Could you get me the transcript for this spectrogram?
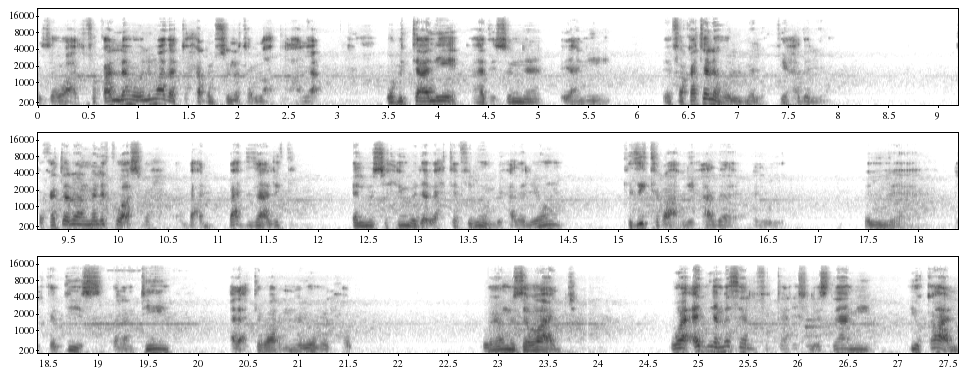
الزواج. فقال له لماذا تحرم سنة الله تعالى؟ وبالتالي هذه سنة يعني فقتله الملك في هذا اليوم. فقتله الملك وأصبح بعد بعد ذلك المسيحيون بدأوا يحتفلون بهذا اليوم كذكرى لهذا القديس فالنتين على اعتبار إنه يوم الحب ويوم الزواج. وعندنا مثل في التاريخ الإسلامي يقال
